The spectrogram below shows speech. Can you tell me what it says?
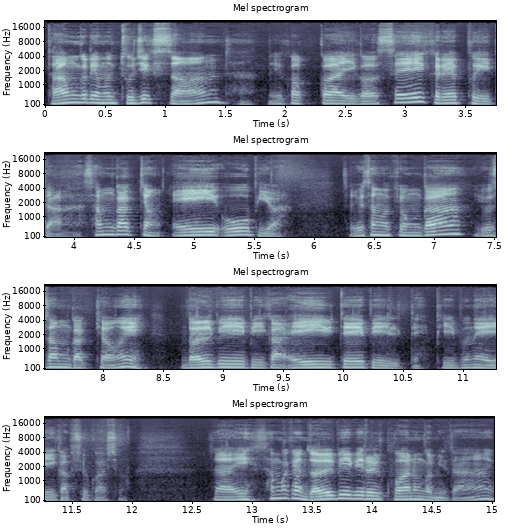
다음 그림은 두 직선. 자, 이것과 이것의 그래프이다. 삼각형 AOB와 자, 이 삼각형과 이 삼각형의 넓이 B가 A 대 B일 때 B분의 A 값을 구하시오. 자, 이 삼각형 넓이 B를 구하는 겁니다.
